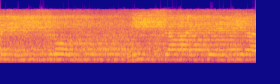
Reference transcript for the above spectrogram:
prim-ministru nici cea mai servilă.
